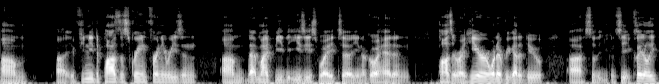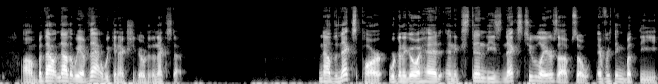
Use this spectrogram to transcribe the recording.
Um, uh, if you need to pause the screen for any reason, um, that might be the easiest way to you know go ahead and pause it right here or whatever you got to do uh, so that you can see it clearly. Um, but now, now that we have that, we can actually go to the next step. Now the next part, we're going to go ahead and extend these next two layers up, so everything but the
